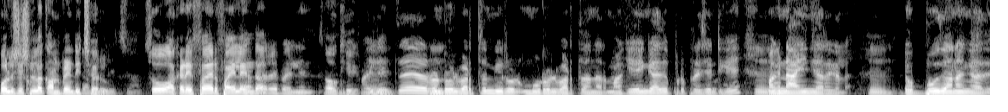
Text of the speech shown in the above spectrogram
పోలీస్ స్టేషన్లో కంప్లైంట్ ఇచ్చారు. సో అక్కడ ఎఫ్ఐఆర్ ఫైల్ అయిందా? ఫైల్ అయింది. ఓకే ఫైల్ అయితే రెండు రోజులు పడుతుంది మీరు మూడు రోజులు పడుతుంది అన్నారు. మాకు ఏం కాదు ఇప్పుడు ప్రెసెంట్కి మాకు న్యాయం జరగల. ఉమ్, డబ్బు ధనం కాదు.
